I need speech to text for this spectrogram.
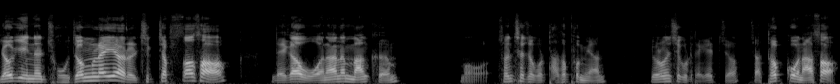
여기 있는 조정 레이어를 직접 써서 내가 원하는 만큼 뭐 전체적으로 다 덮으면 이런 식으로 되겠죠. 자 덮고 나서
